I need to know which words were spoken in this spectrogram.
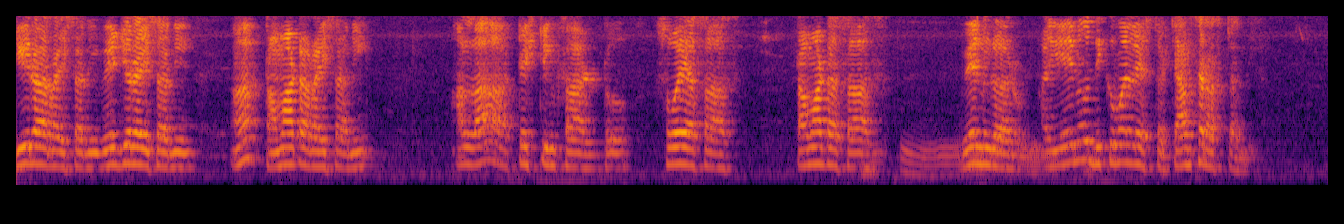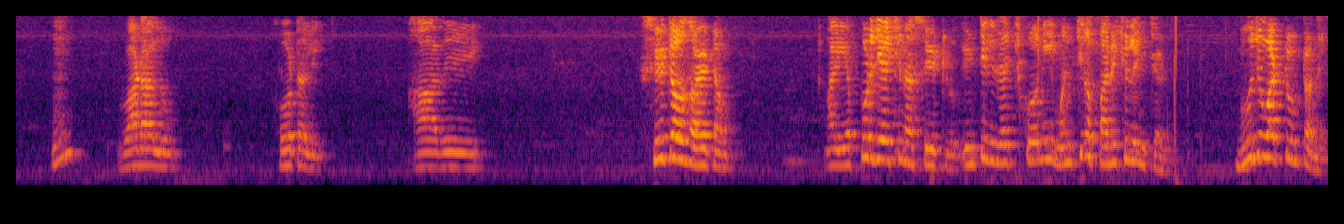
జీరా రైస్ అని వెజ్ రైస్ అని టమాటా రైస్ అని అలా testing salt soya sauce tomato sauce vinegar అవి ఏమో దిక్కుమల్లి వేస్తారు క్యాన్సర్ వస్తుంది? వడాలు హోటలి అది సీట్ హౌస్ ఐటమ్ అవి ఎప్పుడు చేసిన సీట్లు ఇంటికి తెచ్చుకొని మంచిగా పరిశీలించండి. బూజు పట్టి ఉంటాయి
